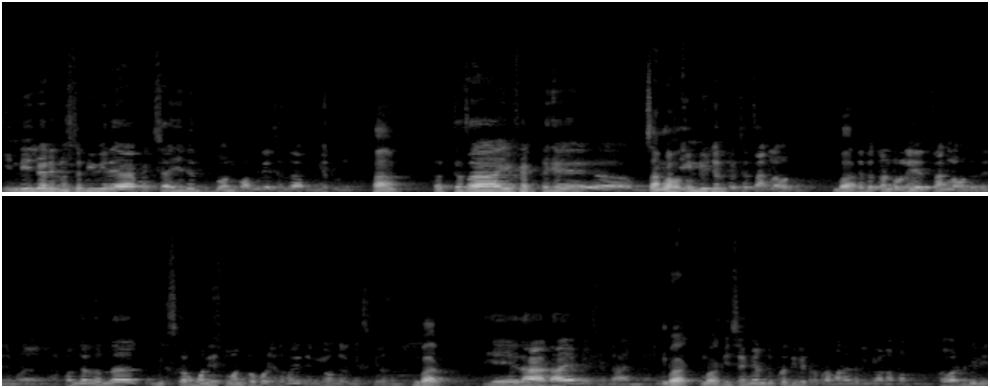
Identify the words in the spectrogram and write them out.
इंडिव्हिज्युअली नुसतं बिवेरियापेक्षा हे जे दोन कॉम्बिनेशन जर आपण घेतले हां. तर त्याचा इफेक्ट हे चांगला होतो. इंडिव्हिज्युअलपेक्षा चांगला होतो. बरं. त्याचं कंट्रोल हे चांगलं होतं. त्याच्यामुळे आपण जर समजा मिक्स करून वन इस टू वन ते घेऊन जर मिक्स केलं समजा. बरं. हे दहा दहा एम एल हे दहा एम एल बरं बरं. वीस एम एल प्रति लिटर प्रमाणे जर घेऊन आपण फवारणी दिली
